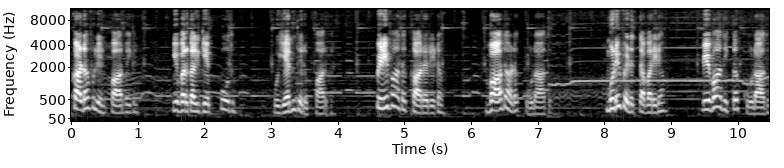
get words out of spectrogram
கடவுளின் பார்வையில் இவர்கள் எப்போதும் உயர்ந்திருப்பார்கள். பிடிவாதக்காரரிடம் வாதாடக்கூடாது. முடிவெடுத்தவரிடம் விவாதிக்க கூடாது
